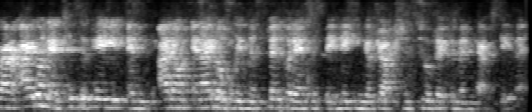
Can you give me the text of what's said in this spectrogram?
Your Honor, I don't anticipate, and I don't, and I don't believe Ms. Smith would anticipate making objections to a victim impact statement.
